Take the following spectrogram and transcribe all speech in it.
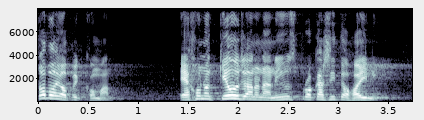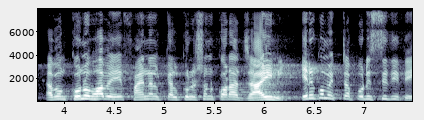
সবাই অপেক্ষমান। এখনও কেউ জানে না, নিউজ প্রকাশিত হয়নি এবং কোনোভাবে ফাইনাল ক্যালকুলেশন করা যায়নি। এরকম একটা পরিস্থিতিতে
